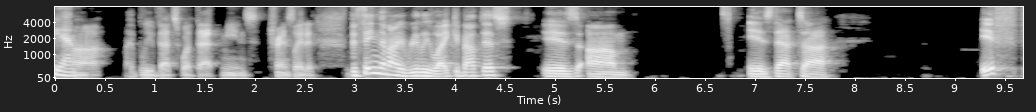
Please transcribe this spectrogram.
Yeah. Uh, I believe that's what that means translated. The thing that I really like about this is um, is that uh, if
